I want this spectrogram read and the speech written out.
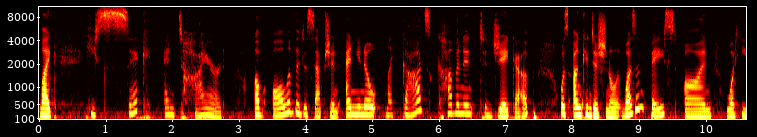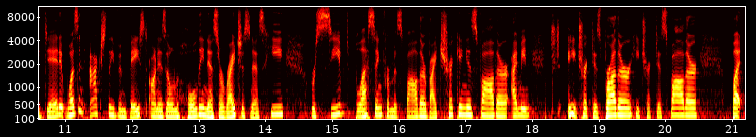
like, he's sick and tired of all of the deception. And you know, like God's covenant to Jacob was unconditional. It wasn't based on what he did, it wasn't actually even based on his own holiness or righteousness. He received blessing from his father by tricking his father. I mean, tr- he tricked his brother, he tricked his father. But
